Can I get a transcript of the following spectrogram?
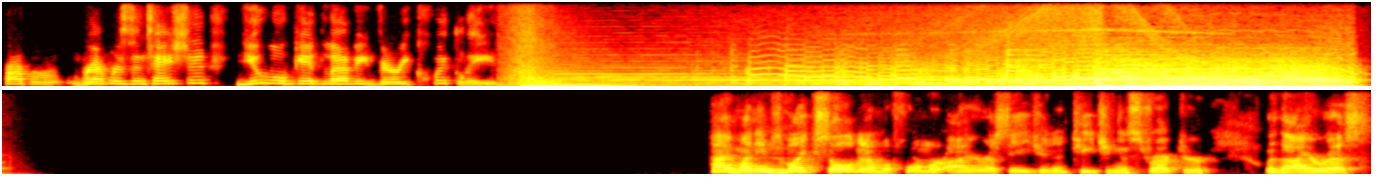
proper representation, you will get levied very quickly. Hi, my name is Mike Sullivan. I'm a former IRS agent and teaching instructor with IRS.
